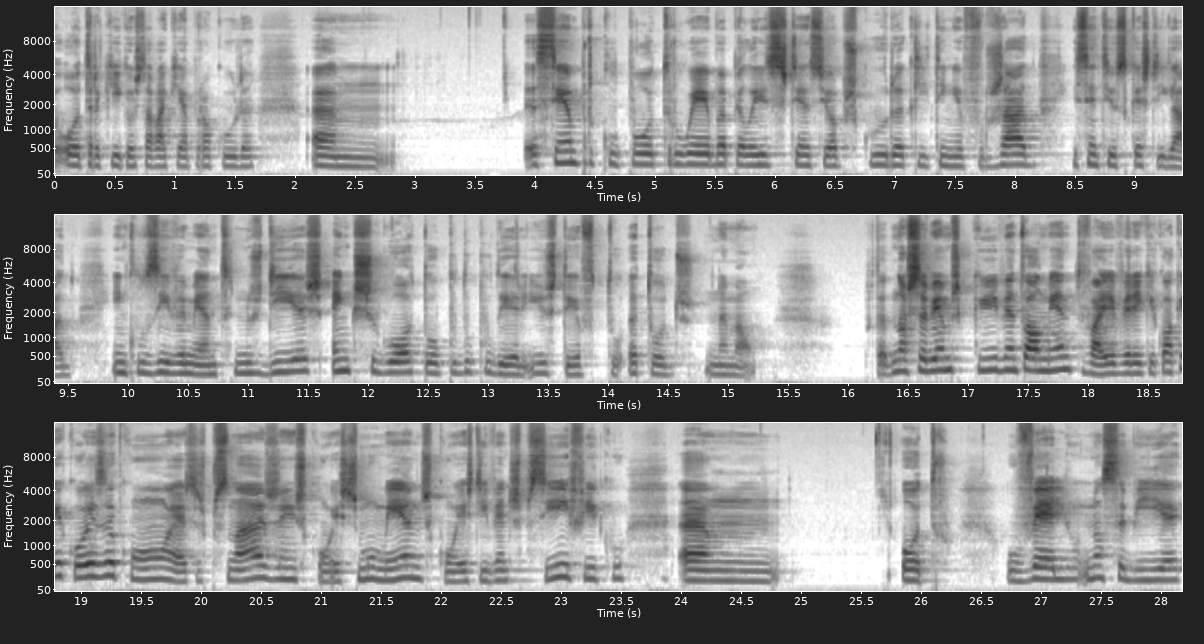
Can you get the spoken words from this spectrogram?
outra aqui que eu estava aqui à procura. Um, sempre culpou Trueba pela existência obscura que lhe tinha forjado e sentiu-se castigado, inclusivamente nos dias em que chegou ao topo do poder e os teve a todos na mão. Portanto, nós sabemos que eventualmente vai haver aqui qualquer coisa com estas personagens, com estes momentos, com este evento específico. Um, outro, o velho não sabia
